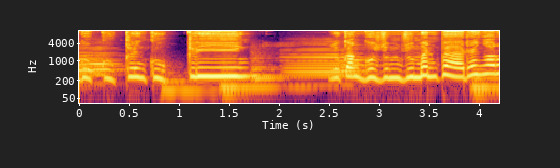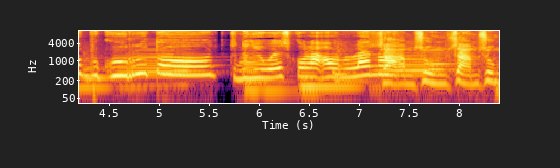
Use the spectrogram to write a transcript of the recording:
Gue googling googling. Yo kanggo zoom-zooman bareng karo bu guru toh. Jenenge wae sekolah online. Samsung, Samsung.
